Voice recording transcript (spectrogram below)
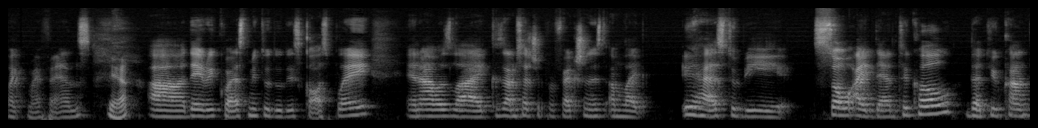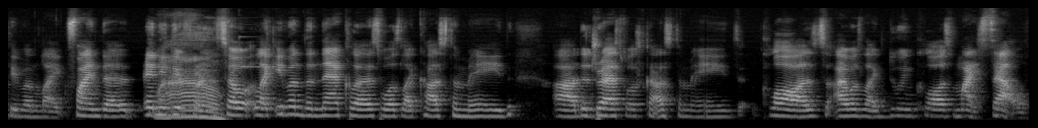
like my fans, Yeah. uh, they request me to do this cosplay and i was like because i'm such a perfectionist i'm like it has to be so identical that you can't even like find the any Wow. difference so like even the necklace was like custom made uh, the dress was custom made claws i was like doing claws myself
